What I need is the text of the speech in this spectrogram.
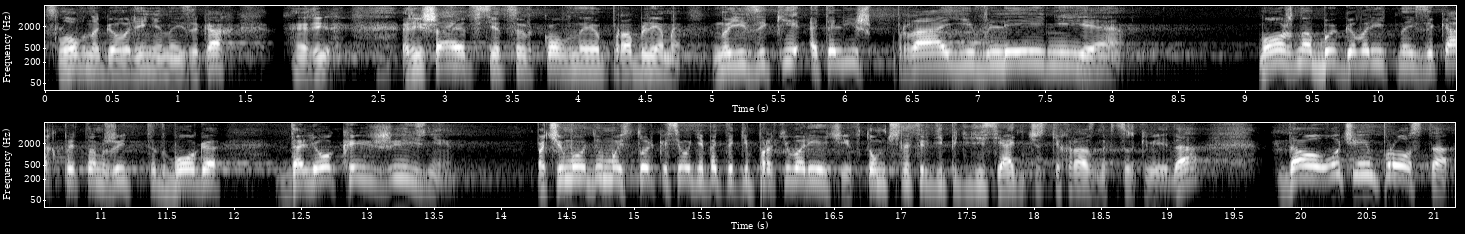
словно говорение на языках ре- решает все церковные проблемы. Но языки – это лишь проявление. Можно бы говорить на языках, при этом жить от Бога далекой жизни. Почему, я думаю, столько сегодня опять-таки противоречий, в том числе среди пятидесятнических разных церквей, да? Да, очень просто.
